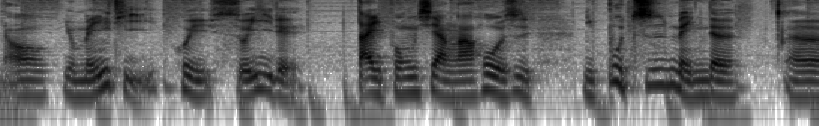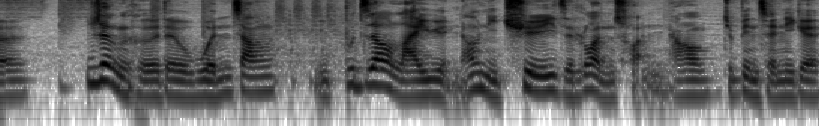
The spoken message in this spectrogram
然后有媒体会随意的带风向啊，或者是你不知名的呃任何的文章，你不知道来源，然后你却一直乱传，然后就变成一个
